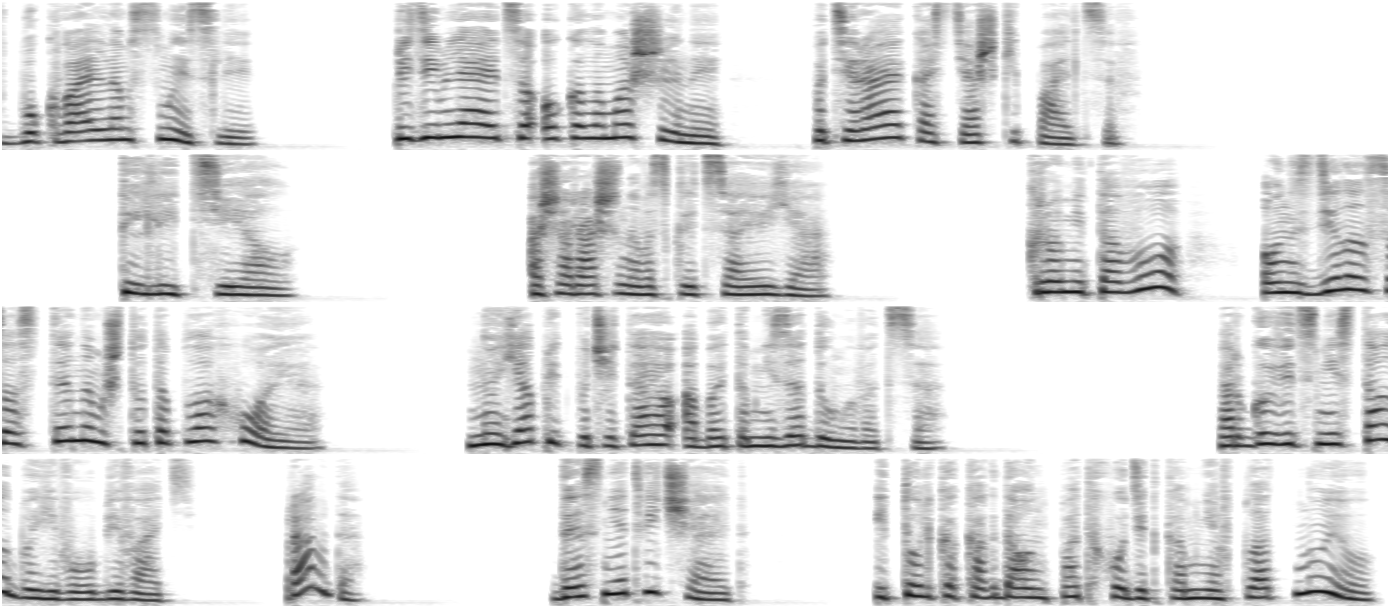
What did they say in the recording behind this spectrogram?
в буквальном смысле. Приземляется около машины, потирая костяшки пальцев. «Ты летел!» — ошарашенно восклицаю я. Кроме того, он сделал со Стеном что-то плохое, но я предпочитаю об этом не задумываться. Торговец не стал бы его убивать, правда? Дес не отвечает, и только когда он подходит ко мне вплотную,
